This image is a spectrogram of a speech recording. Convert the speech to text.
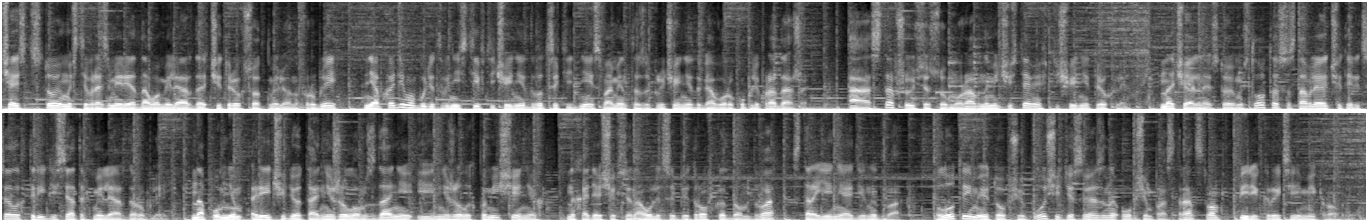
Часть стоимости в размере 1 миллиарда 400 миллионов рублей необходимо будет внести в течение 20 дней с момента заключения договора купли-продажи, а оставшуюся сумму равными частями в течение трех лет. Начальная стоимость лота составляет 4,3 миллиарда рублей. Напомним, речь идет о нежилом здании и нежилых помещениях, находящихся на улице Петровка, дом 2, строение 1 и 2. Лоты имеют общую площадь и связаны общим пространством перекрытия микробов.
